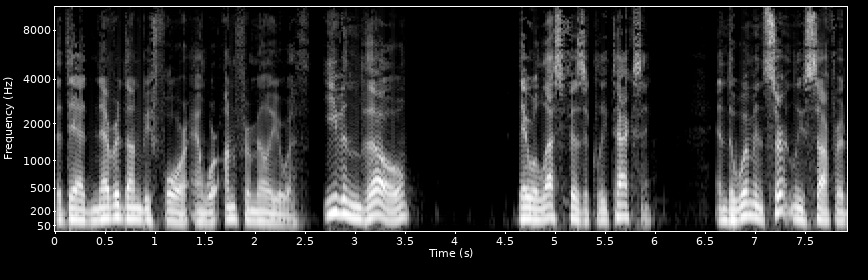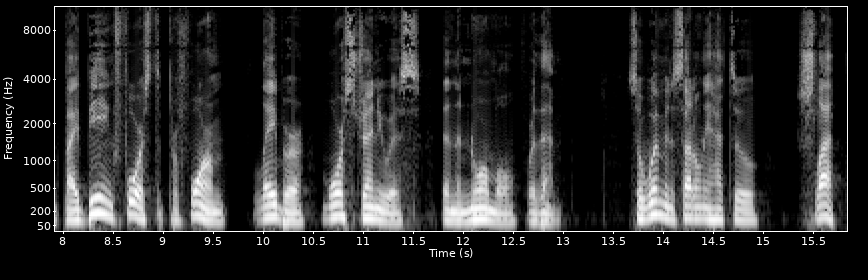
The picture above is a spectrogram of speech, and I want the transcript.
that they had never done before and were unfamiliar with, even though they were less physically taxing. And the women certainly suffered by being forced to perform labor more strenuous than the normal for them. So women suddenly had to schlep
